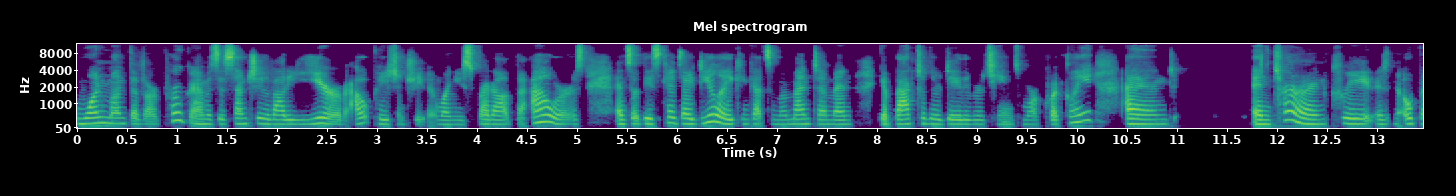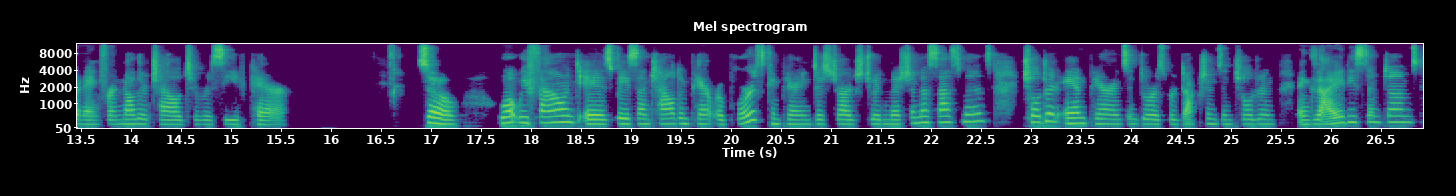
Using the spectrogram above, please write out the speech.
one month of our program is essentially about a year of outpatient treatment when you spread out the hours. And so these kids ideally can get some momentum and get back to their daily routines more quickly and in turn create an opening for another child to receive care. So what we found is based on child and parent reports comparing discharge to admission assessments, children and parents endorse reductions in children anxiety symptoms,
